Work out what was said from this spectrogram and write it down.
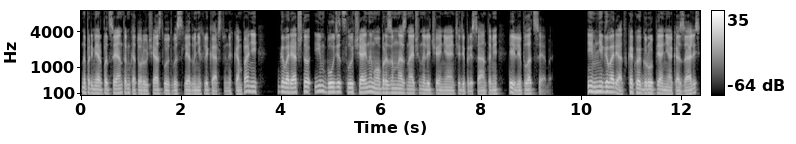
Например, пациентам, которые участвуют в исследованиях лекарственных компаний, говорят, что им будет случайным образом назначено лечение антидепрессантами или плацебо. Им не говорят, в какой группе они оказались,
